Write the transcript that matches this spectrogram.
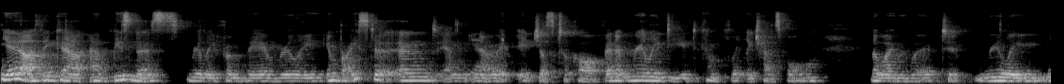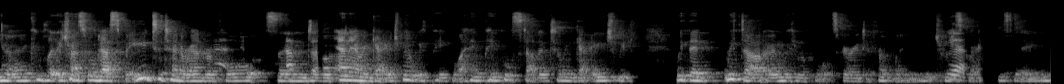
yeah, I think our, our business really from there really embraced it and, and you know, it, it just took off and it really did completely transform the way we worked. It really, you know, completely transformed our speed to turn around reports and um, and our engagement with people. I think people started to engage with with their with data and with reports very differently, which was yeah. great to see.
